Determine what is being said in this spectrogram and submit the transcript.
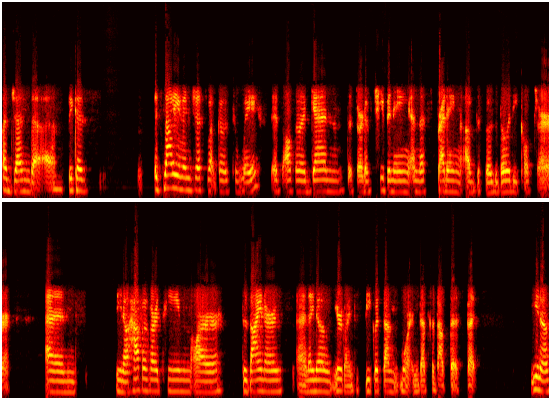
agenda because it's not even just what goes to waste. It's also again the sort of cheapening and the spreading of disposability culture. And you know, half of our team are designers, and I know you're going to speak with them more in depth about this, but you know,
